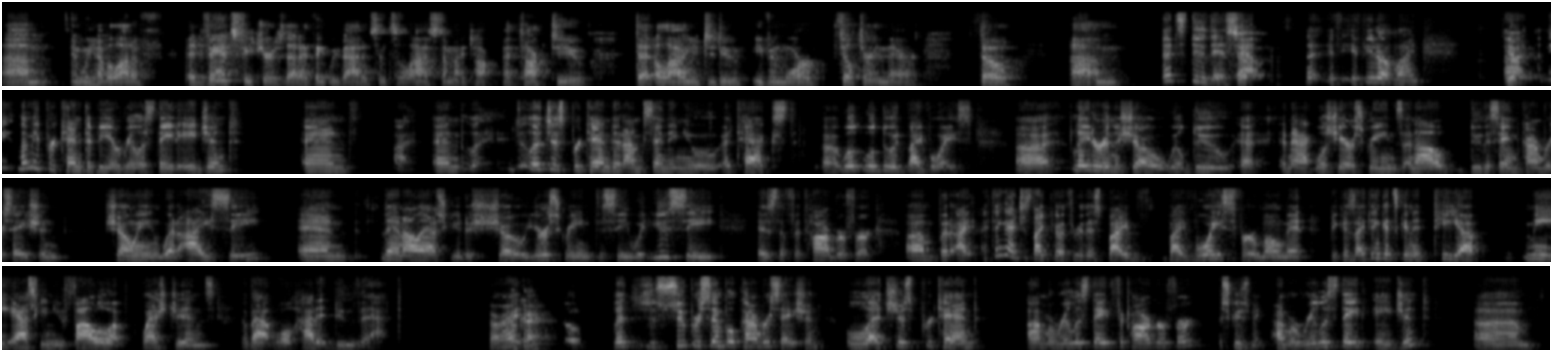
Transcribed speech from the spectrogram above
Um, and we have a lot of advanced features that I think we've added since the last time I talked I talked to you that allow you to do even more filtering there. So um, let's do this, so, Alex, if if you don't mind. Uh, let me let me pretend to be a real estate agent, and and let's just pretend that I'm sending you a text. Uh, we'll we'll do it by voice. Uh, later in the show, we'll do a, an act. We'll share screens, and I'll do the same conversation, showing what I see, and then I'll ask you to show your screen to see what you see as the photographer. Um, but I, I think I'd just like to go through this by by voice for a moment because I think it's going to tee up me asking you follow up questions about well how to do that. All right. Okay. So let's just super simple conversation. Let's just pretend I'm a real estate photographer. Excuse me. I'm a real estate agent. Um,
